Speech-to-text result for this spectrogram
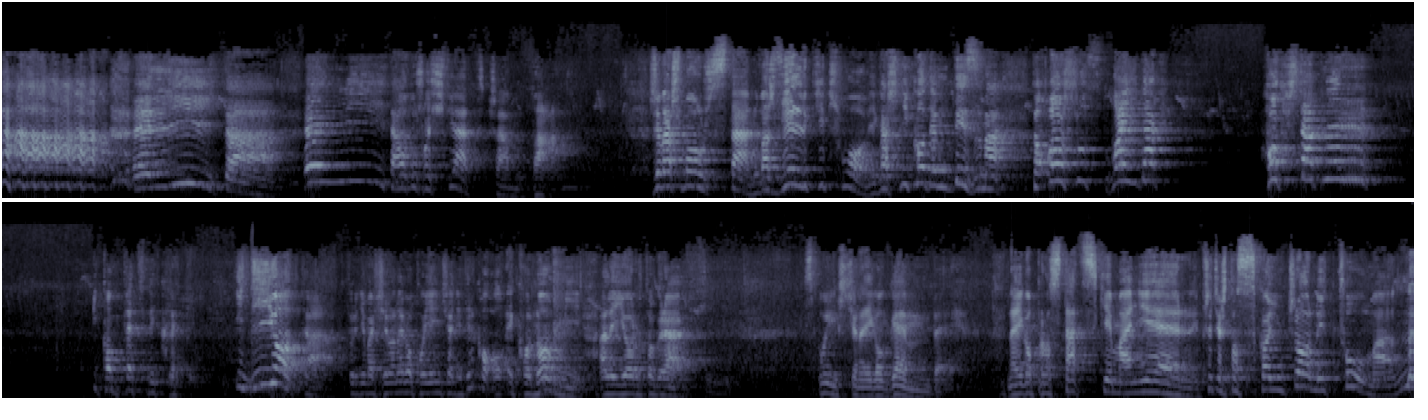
Elita! Elita! Otóż oświadczam wam, że wasz mąż stanu, wasz wielki człowiek, wasz Nikodem Dyzma to oszust, łajdak, hochsztapler i kompletny kretyn. Idiota, który nie ma zielonego pojęcia nie tylko o ekonomii, ale i ortografii. Spójrzcie na jego gębę, na jego prostackie maniery. Przecież to skończony tuman.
